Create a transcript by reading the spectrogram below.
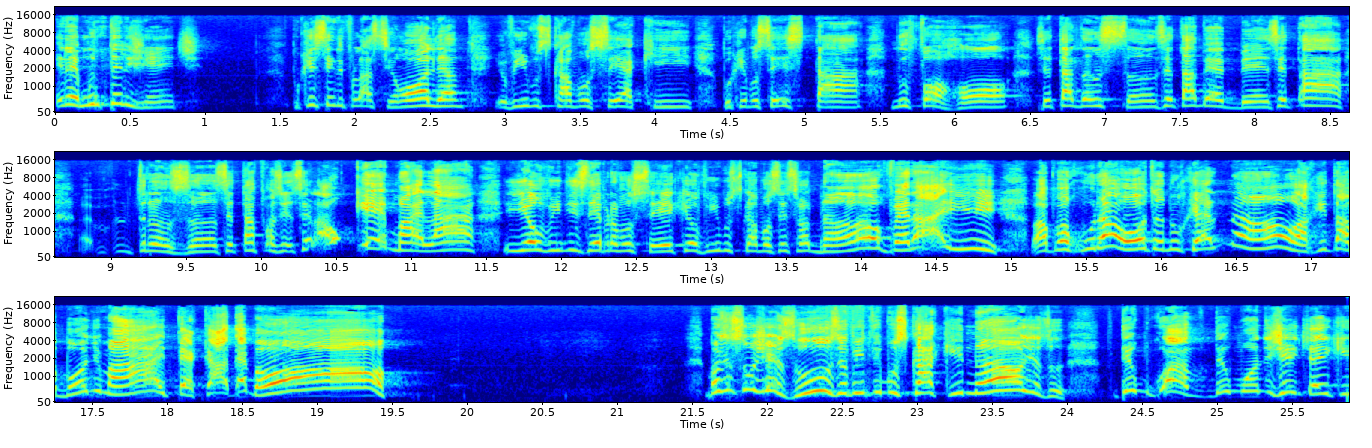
ele é muito inteligente. Porque se ele falar assim, olha, eu vim buscar você aqui, porque você está no forró, você está dançando, você está bebendo, você está transando, você está fazendo, sei lá o que mais lá, e eu vim dizer para você que eu vim buscar você, você fala, não, peraí, vai procurar outra, eu não quero não, aqui está bom demais, pecado é bom. Mas eu sou Jesus, eu vim te buscar aqui. Não, Jesus. Tem, tem um monte de gente aí que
